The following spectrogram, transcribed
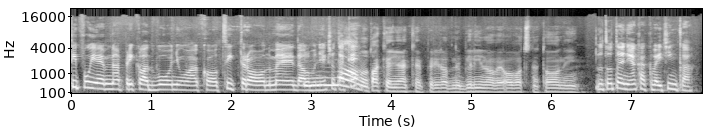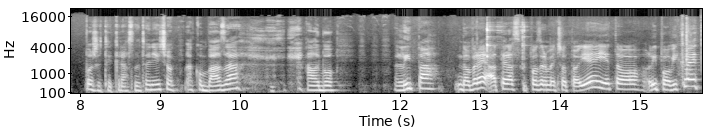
Typujem napríklad vôňu ako citrón, med alebo niečo niečo no, také? Áno, také nejaké prírodné bylinové, ovocné tóny. No toto je nejaká kvetinka. Bože, to je krásne. To je niečo ako baza, alebo lipa. Dobre, a teraz pozrieme, čo to je. Je to lipový kvet.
